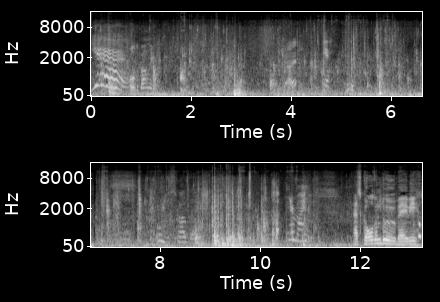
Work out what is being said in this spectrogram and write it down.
Yeah. Hold the belly. Got it? Yeah. Ooh, you smell good. Never mind. That's golden blue, baby.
